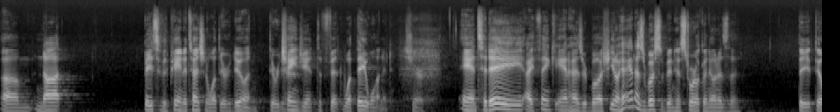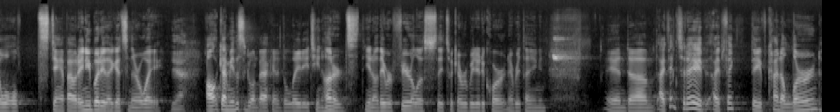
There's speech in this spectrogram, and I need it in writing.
um, not basically paying attention to what they were doing. They were Yeah. changing it to fit what they wanted. Sure. And today, I think Anheuser Busch. You know, Anheuser Busch has been historically known as the they they will stamp out anybody that gets in their way. Yeah. All, I mean, this is going back into the late 1800s. You know, they were fearless. They took everybody to court and everything. And and um, I think today, I think they've kind of learned.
